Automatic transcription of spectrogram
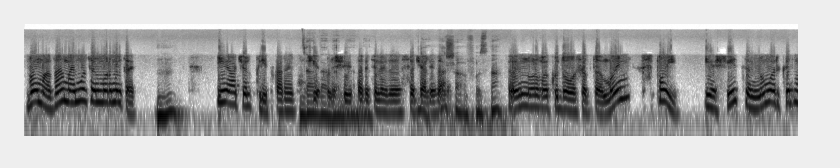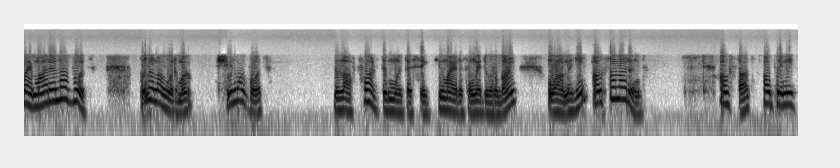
vom avea mai multe înmormântări. Mm-hmm. E acel clip care da, circulă da, da, și da. pe rețelele de socializare. Așa a fost, da? În urmă cu două săptămâni, spui, ieșiți în număr cât mai mare la vot. Până la urmă, și la vot, la foarte multe secții, mai ales în mediul urban, oamenii au stat la rând. Au stat, au primit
